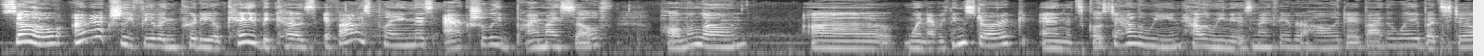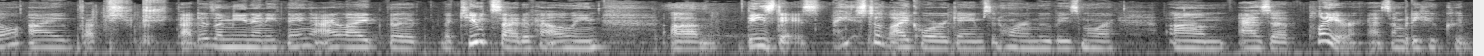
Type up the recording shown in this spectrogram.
So, I'm actually feeling pretty okay because if I was playing this actually by myself, home alone, uh, when everything's dark and it's close to Halloween. Halloween is my favorite holiday, by the way, but still, I that, that doesn't mean anything. I like the the cute side of Halloween um, these days. I used to like horror games and horror movies more um, as a player, as somebody who could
